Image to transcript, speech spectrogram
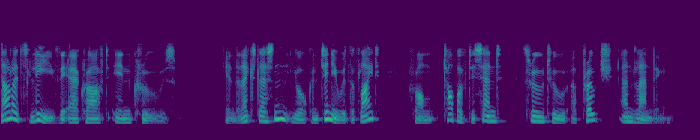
Now let's leave the aircraft in cruise. In the next lesson you'll continue with the flight from top of descent through to approach and landing.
